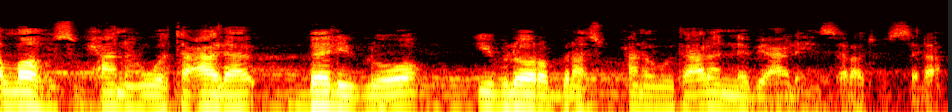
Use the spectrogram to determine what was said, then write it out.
ኣላሁ ስብሓነሁ ወተዓላ በል ይብልዎ ይብሎ ረብና ስብሓነሁ ወተዓላ ነቢ ዓለይሂ ሰላቱ ወሰላም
